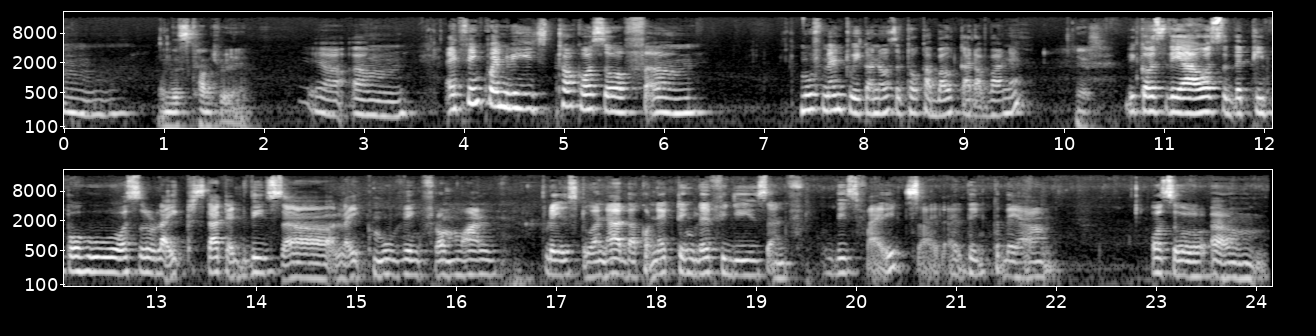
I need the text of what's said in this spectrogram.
in in this country. Yeah, um, I think when we talk also of um, movement, we can also talk about Karawane Yes. Because they are also the people who also like started this uh, like moving from one place to another, connecting refugees and these fights. I, I think they are also um,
